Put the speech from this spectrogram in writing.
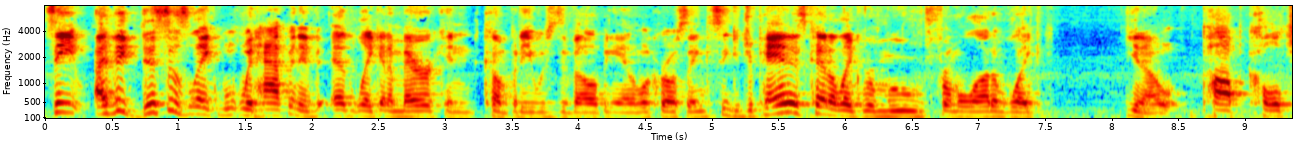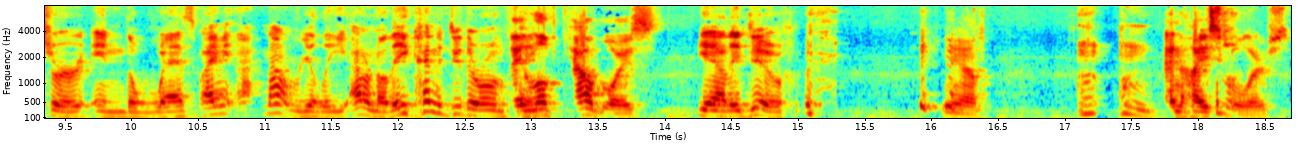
see. I think this is like what would happen if uh, like an American company was developing Animal Crossing. See, Japan is kind of like removed from a lot of like you know pop culture in the West. I mean, uh, not really. I don't know. They kind of do their own they thing. love cowboys. yeah, they do. Yeah. and high schoolers.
